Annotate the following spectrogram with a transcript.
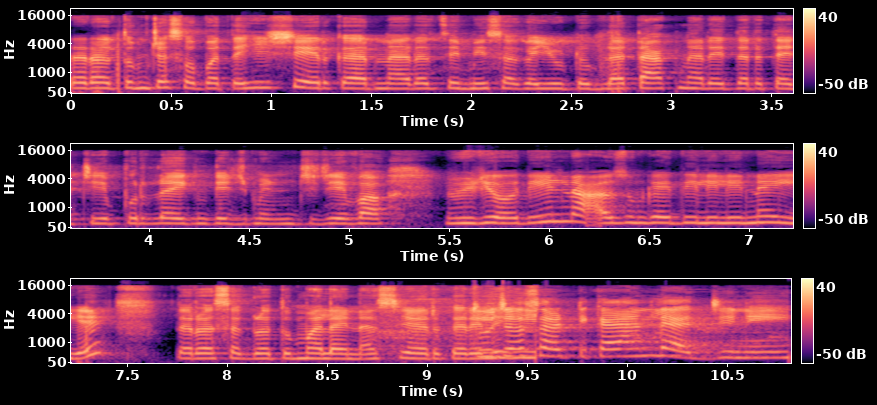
तर तुमच्यासोबतही शेअर करणारच आहे. मी सगळं यूट्यूबला टाकणार आहे. तर त्याची पूर्ण एंगेजमेंटची जेव्हा व्हिडिओ देईल ना अजून काही दिलेली नाही आहे तर सगळं तुम्हाला ना शेअर करेल. तुझ्यासाठी काय आणले आजीनी?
